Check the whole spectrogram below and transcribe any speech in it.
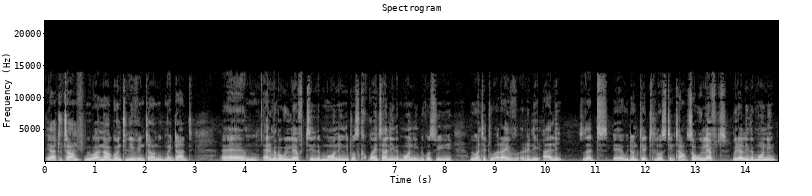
yeah, to town. We were now going to live in town with my dad. Um, I remember we left in the morning. It was quite early in the morning because we we wanted to arrive really early so that uh, we don't get lost in town. So we left very early in the morning.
